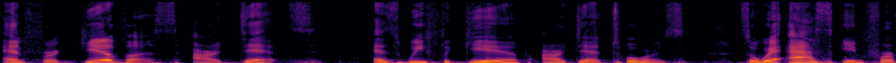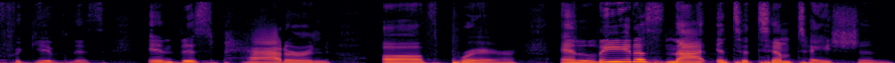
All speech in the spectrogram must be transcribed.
and forgive us our debts as we forgive our debtors. So we're asking for forgiveness in this pattern of prayer. And lead us not into temptation,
